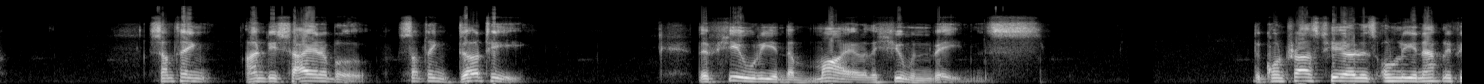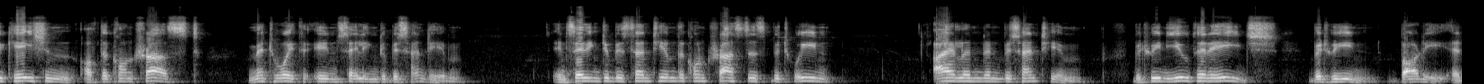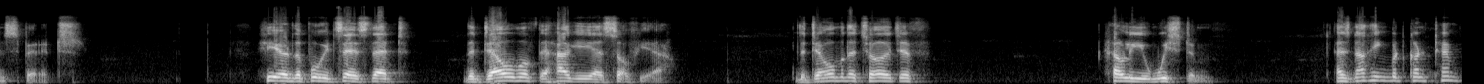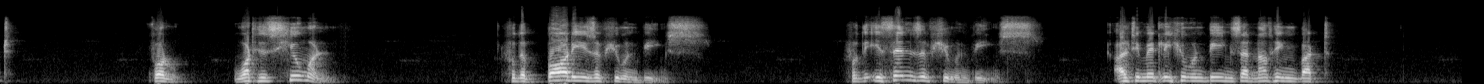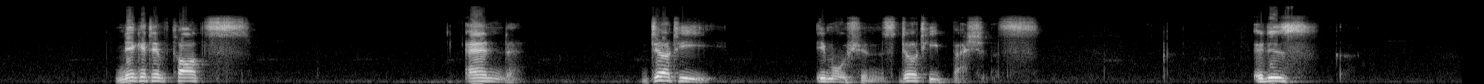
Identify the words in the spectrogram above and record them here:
Something undesirable, something dirty. The fury and the mire of the human veins. The contrast here is only an amplification of the contrast met with in sailing to Byzantium. In sailing to Byzantium, the contrast is between Ireland and Byzantium, between youth and age, between body and spirit. Here the poet says that the dome of the Hagia Sophia, the dome of the Church of Holy Wisdom, has nothing but contempt for what is human, for the bodies of human beings, for the essence of human beings. Ultimately, human beings are nothing but negative thoughts and dirty emotions, dirty passions. It is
